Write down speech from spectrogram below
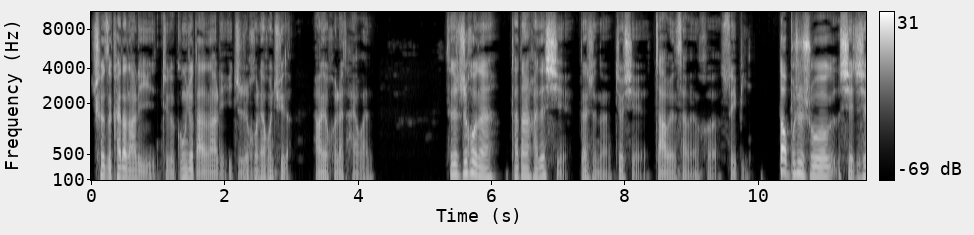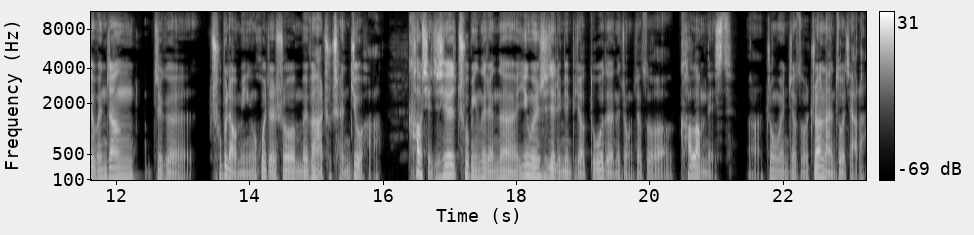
车子开到哪里，这个工就打到哪里，一直混来混去的，然后又回来台湾。在这之后呢，他当然还在写，但是呢，就写杂文、散文和随笔。倒不是说写这些文章这个出不了名，或者说没办法出成就哈。靠写这些出名的人呢，英文世界里面比较多的那种叫做 columnist 啊，中文叫做专栏作家了。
